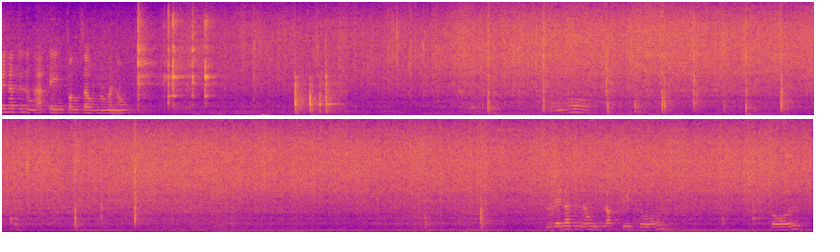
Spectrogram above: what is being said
Lagay natin ang ating pangsawag na manok. Oh. Lagay natin ang black pepper. Salt.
